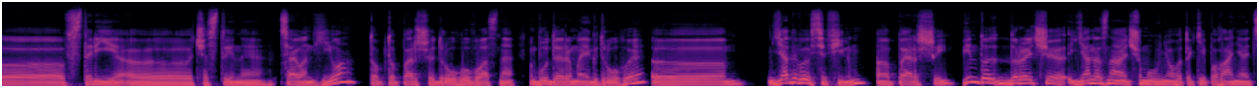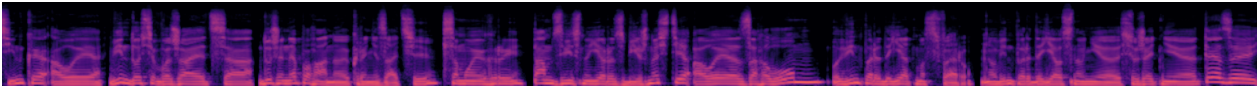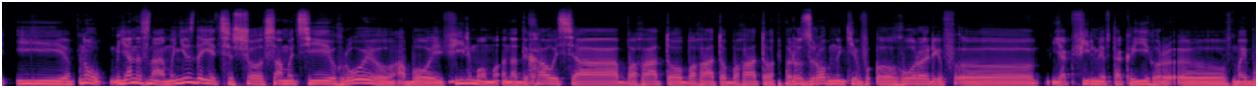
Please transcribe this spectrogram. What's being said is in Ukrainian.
в старі е, частини Silent Hill, тобто першу і другу, власне, буде ремейк другої. Е, я дивився фільм е, перший. Він до, до речі, я не знаю, чому в нього такі погані оцінки, але він досі вважається дуже непоганою екранізацією самої гри. Там, звісно, є розбіжності, але загалом він передає атмосферу. Ну, Він передає основні сюжетні тези, і ну я не знаю, мені здається, що саме цією грою або і фільмом надихалися багато, багато, багато розробників е, горорів, е, як фільмів, так і ігор в майбутньому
